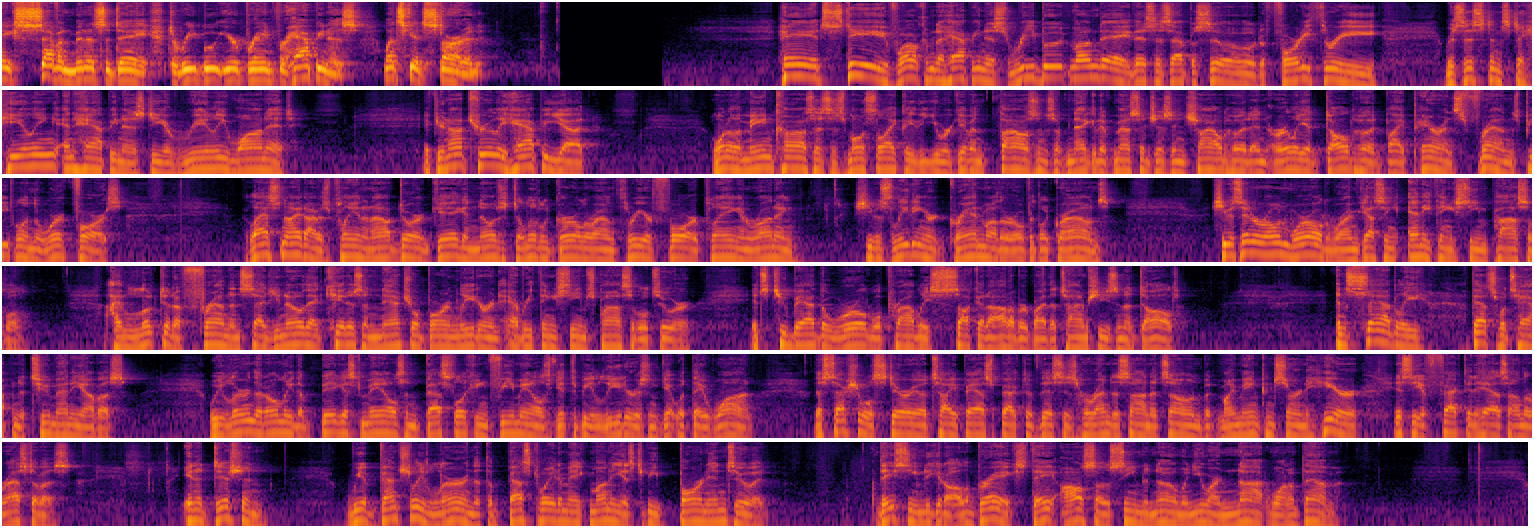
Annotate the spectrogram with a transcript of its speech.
takes seven minutes a day to reboot your brain for happiness. Let's get started. Hey, it's Steve. Welcome to Happiness Reboot Monday. This is episode 43 Resistance to Healing and Happiness. Do you really want it? If you're not truly happy yet, one of the main causes is most likely that you were given thousands of negative messages in childhood and early adulthood by parents, friends, people in the workforce. Last night I was playing an outdoor gig and noticed a little girl around three or four playing and running. She was leading her grandmother over the grounds. She was in her own world where I'm guessing anything seemed possible. I looked at a friend and said, You know, that kid is a natural born leader and everything seems possible to her. It's too bad the world will probably suck it out of her by the time she's an adult. And sadly, that's what's happened to too many of us. We learn that only the biggest males and best looking females get to be leaders and get what they want. The sexual stereotype aspect of this is horrendous on its own, but my main concern here is the effect it has on the rest of us. In addition, we eventually learn that the best way to make money is to be born into it. They seem to get all the breaks. They also seem to know when you are not one of them.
